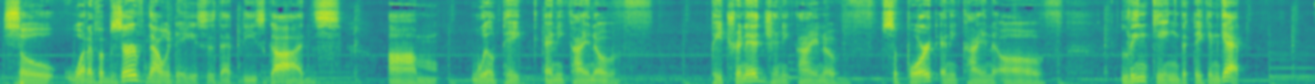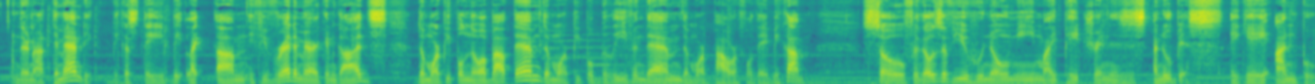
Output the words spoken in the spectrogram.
So, what I've observed nowadays is that these gods um, will take any kind of patronage, any kind of support, any kind of linking that they can get. They're not demanding because they like um, if you've read American Gods, the more people know about them, the more people believe in them, the more powerful they become. So, for those of you who know me, my patron is Anubis, aka Anpu,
